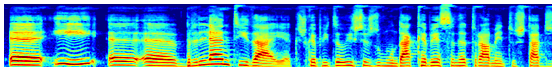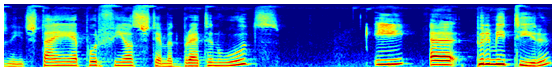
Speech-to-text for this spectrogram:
Uh, e uh, a brilhante ideia que os capitalistas do mundo, à cabeça naturalmente dos Estados Unidos, têm é pôr fim ao sistema de Bretton Woods e a permitir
